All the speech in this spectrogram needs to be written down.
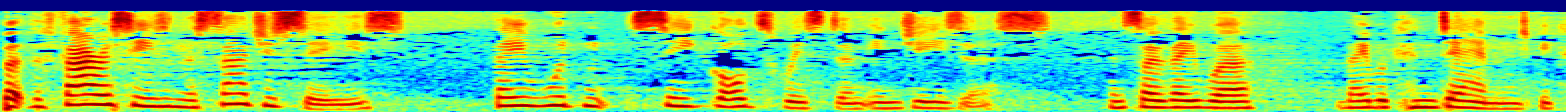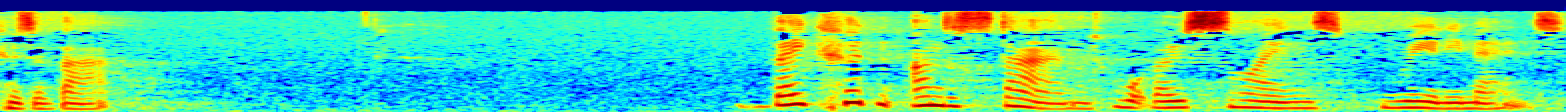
but the Pharisees and the Sadducees, they wouldn't see God's wisdom in Jesus. And so they were, they were condemned because of that. They couldn't understand what those signs really meant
